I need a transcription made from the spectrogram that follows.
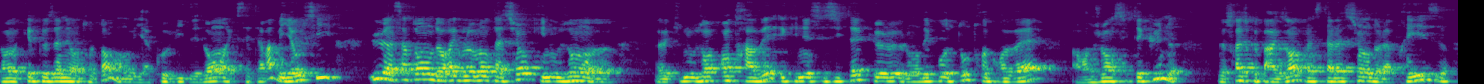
quand même quelques années entre temps. Bon, mais il y a Covid aidant, etc. Mais il y a aussi eu un certain nombre de réglementations qui nous ont qui nous ont entravés et qui nécessitaient que l'on dépose d'autres brevets alors, je vais en citer qu'une, ne serait-ce que par exemple l'installation de la prise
